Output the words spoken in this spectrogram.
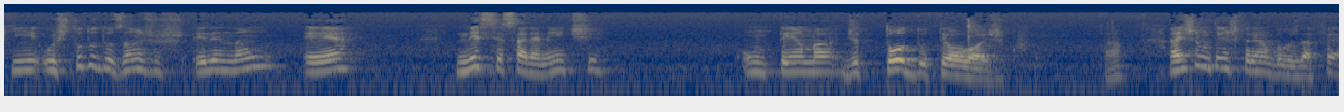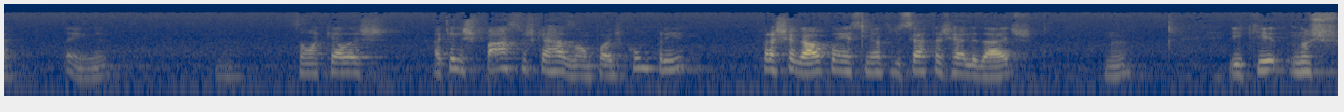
que o estudo dos anjos ele não é necessariamente um tema de todo teológico. Tá? A gente não tem os preâmbulos da fé? Tem, né? são aquelas, aqueles passos que a razão pode cumprir para chegar ao conhecimento de certas realidades né? e que nos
